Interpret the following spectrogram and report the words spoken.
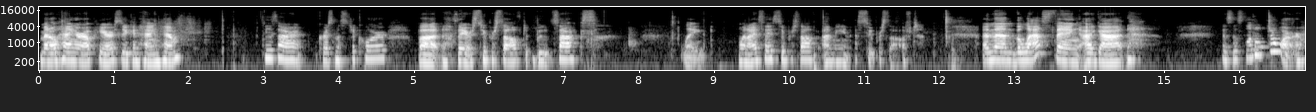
metal hanger up here so you can hang him. These aren't Christmas decor, but they are super soft boot socks. Like, when I say super soft, I mean super soft. And then the last thing I got is this little door.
